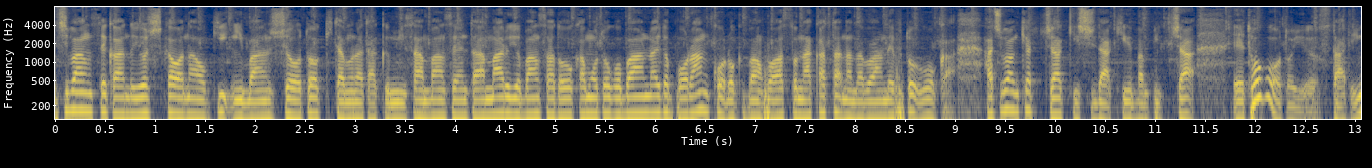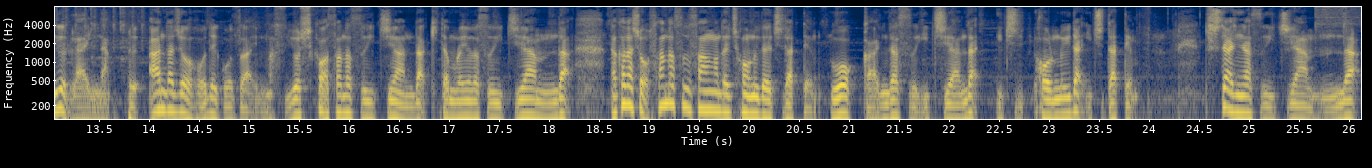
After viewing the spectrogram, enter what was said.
1番セカンド吉川直樹、2番ショート北村匠海、3番センター丸、4番佐藤岡本、5番ライトポランコ、6番ファースト中田、7番レフトウォーカー、8番キャッチャー岸田、9番ピッチャー、えー、戸郷というスターティングラインナップ、安打情報でございます。吉川3打数1安打、北村4打数1安打、中田翔3打数3安打1本塁打1打点、ウォーカー2打数1安打、1本塁打1打点、岸田2打数1安打、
